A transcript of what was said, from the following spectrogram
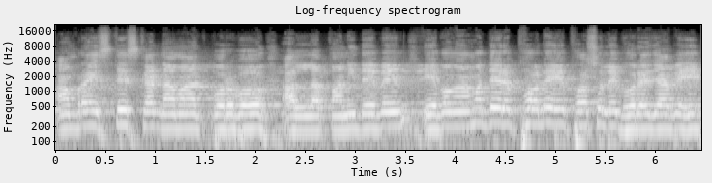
আমরা ইস্তেস্কার নামাজ পড়ব। আল্লাহ পানি দেবেন এবং আমাদের ফলে ফসলে ভরে যাবে।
